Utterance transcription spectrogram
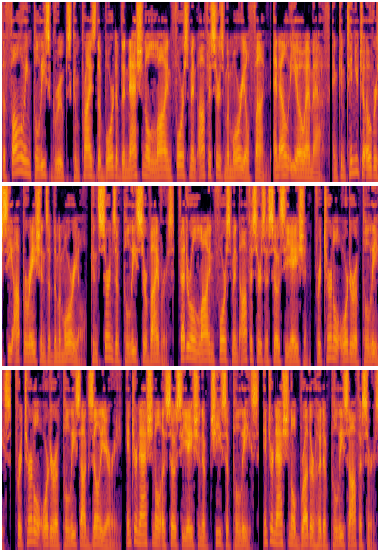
The following police groups comprise the board of the National Law Enforcement Officers Memorial Fund and continue to oversee operations of the memorial, concerns of police survivors, Federal Law Enforcement Officers Association, Fraternal Order of Police, Fraternal Order of Police Auxiliary, International Association of Chiefs of Police, International Brotherhood of Police Officers,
